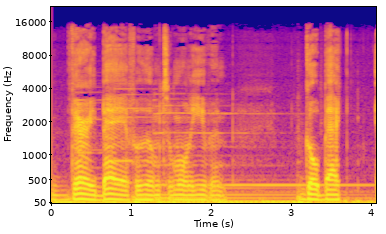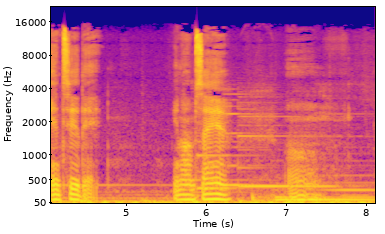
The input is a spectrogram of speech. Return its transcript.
very bad for them to want to even go back into that. You know what I'm saying? Um,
